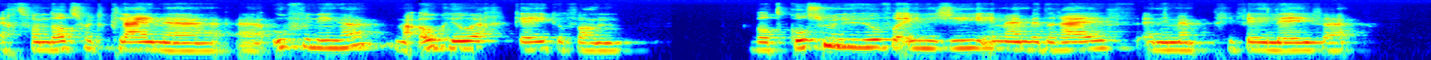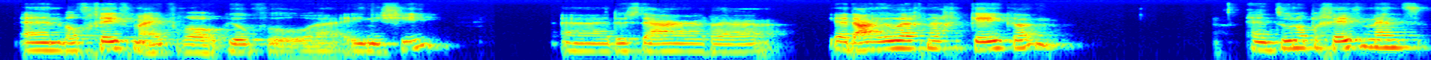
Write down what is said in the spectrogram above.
echt van dat soort kleine uh, oefeningen. Maar ook heel erg gekeken van wat kost me nu heel veel energie in mijn bedrijf en in mijn privéleven. En wat geeft mij vooral ook heel veel uh, energie. Uh, dus daar, ja, daar heel erg naar gekeken. En toen op een gegeven moment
